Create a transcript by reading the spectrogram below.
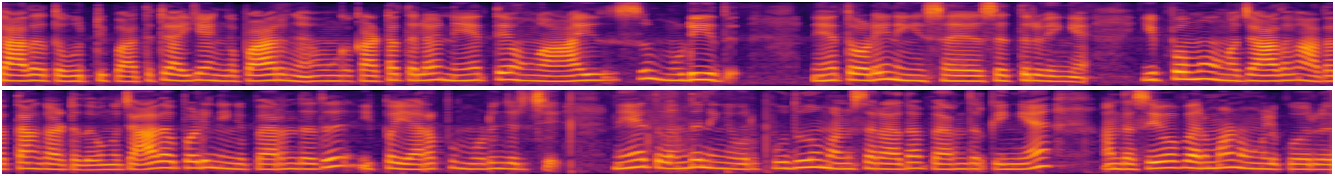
ஜாதகத்தை உருட்டி பார்த்துட்டு ஐயா இங்கே பாருங்கள் உங்கள் கட்டத்தில் நேற்றே உங்கள் ஆயுசு முடியுது. நேத்தோடய நீங்கள் செ செத்துருவீங்க. இப்போவும் உங்கள் ஜாதகம் அதைத்தான் காட்டுது. உங்கள் ஜாதகப்படி நீங்கள் பிறந்தது இப்போ இறப்பு முடிஞ்சிருச்சு. நேற்று வந்து நீங்கள் ஒரு புது மனுஷராக தான் பிறந்திருக்கீங்க. அந்த சிவபெருமான் உங்களுக்கு ஒரு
